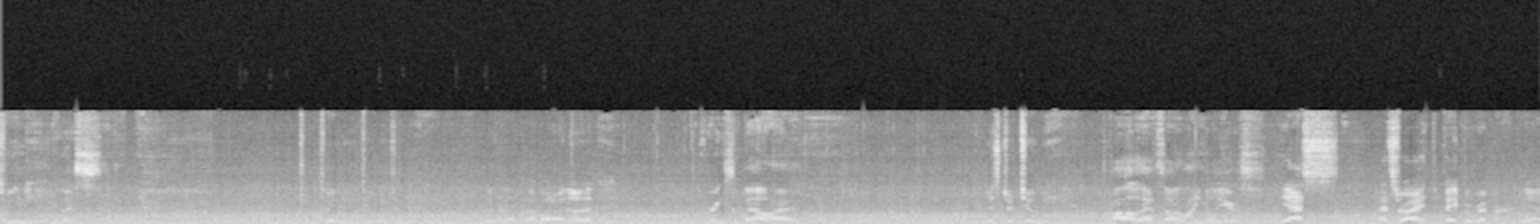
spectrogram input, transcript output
Toomey, US. Toomey, Toomey, Toomey. Who the hell- Why do I know that name? Rings a bell. I, Mr. Toomey. oh, that's uh, Langoliers. Yes, that's right, the paper ripper. Yeah.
